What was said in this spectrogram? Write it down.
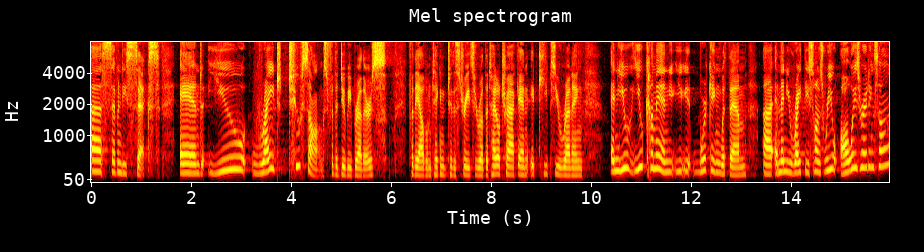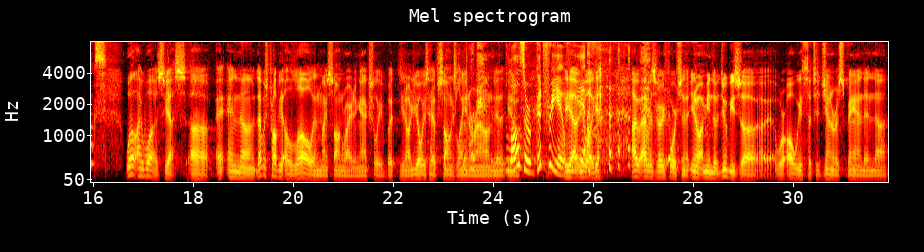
1976, and you write two songs for the Doobie Brothers for the album Taken to the Streets. You wrote the title track and It Keeps You Running. And you, you come in you, you, working with them, uh, and then you write these songs. Were you always writing songs? Well, I was, yes, uh, and uh, that was probably a lull in my songwriting, actually. But you know, you always have songs laying around. you know. Lulls are good for you. Yeah, well, yeah. I, I was very fortunate. You know, I mean, the Doobies uh, were always such a generous band, and uh,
